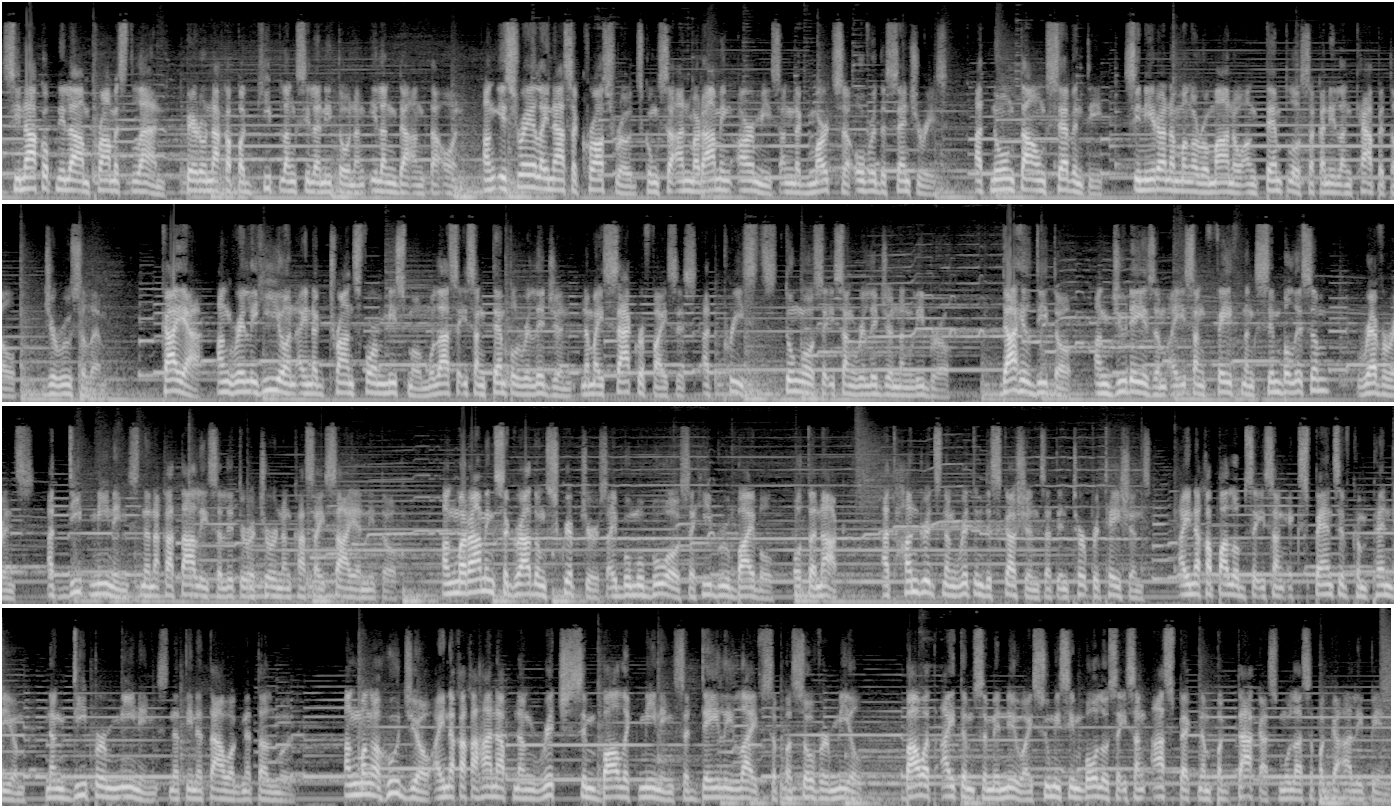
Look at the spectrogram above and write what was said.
Sinakop nila ang Promised Land, pero nakapag-keep lang sila nito ng ilang daang taon. Ang Israel ay nasa crossroads kung saan maraming armies ang nagmarch sa over the centuries, at noong taong 70, sinira ng mga Romano ang templo sa kanilang capital, Jerusalem. Kaya, ang relihiyon ay nag-transform mismo mula sa isang temple religion na may sacrifices at priests tungo sa isang religion ng libro. Dahil dito, ang Judaism ay isang faith ng symbolism, reverence, at deep meanings na nakatali sa literature ng kasaysayan nito. Ang maraming sagradong scriptures ay bumubuo sa Hebrew Bible o Tanakh, at hundreds ng written discussions at interpretations ay nakapalob sa isang expansive compendium ng deeper meanings na tinatawag na Talmud. Ang mga Hudyo ay nakakahanap ng rich symbolic meaning sa daily life sa Passover meal. Bawat item sa menu ay sumisimbolo sa isang aspect ng pagtakas mula sa pagkaalipin.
